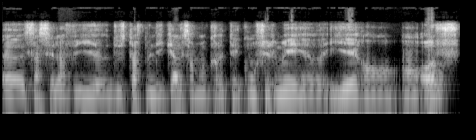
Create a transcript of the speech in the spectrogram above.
Euh, ça, c'est l'avis euh, du staff médical, ça m'a encore été confirmé hier en, off.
